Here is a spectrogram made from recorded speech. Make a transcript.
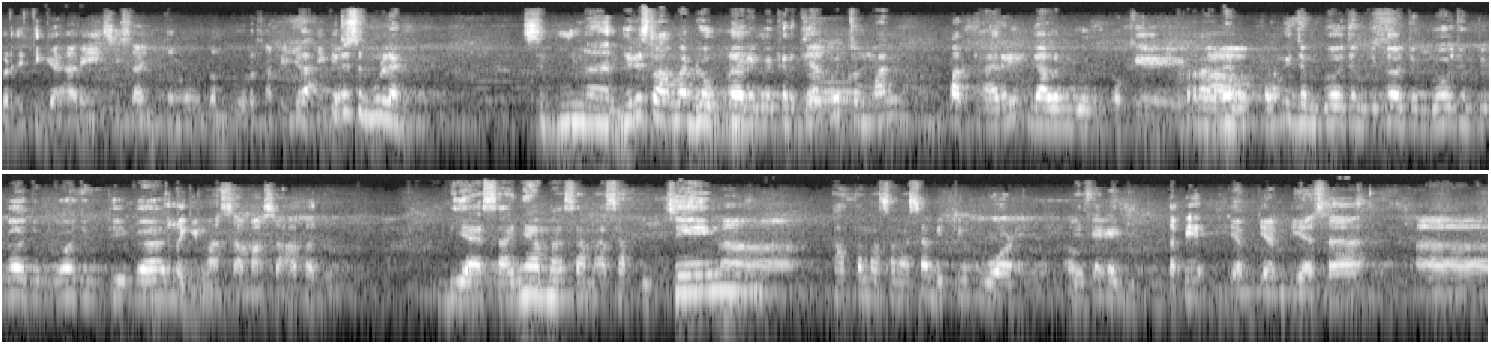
Berarti tiga hari sisanya tuh lo lembur sampai jam tiga. itu sebulan sebulan. jadi selama 20 hari gue kerja gue cuma 4 hari nggak lembur Oke. pernah wow. pulangnya jam 2 jam 3 jam 2 jam 3 jam 2 jam 3 Itu lagi masa-masa apa tuh? biasanya masa-masa pitching Nah, atau masa-masa bikin word biasanya Oke. kayak gitu tapi jam-jam biasa eh,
